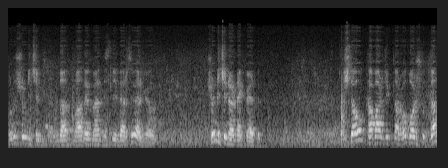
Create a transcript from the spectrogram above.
bunu şunun için burada maden mühendisliği dersi vermiyorum. Şunun için örnek verdim. İşte o kabarcıklar, o boşluklar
